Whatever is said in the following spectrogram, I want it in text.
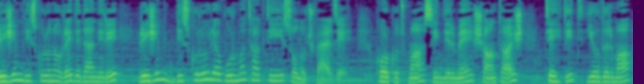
Rejim diskurunu reddedenleri rejim diskuruyla vurma taktiği sonuç verdi. Korkutma, sindirme, şantaj, tehdit, yıldırma,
